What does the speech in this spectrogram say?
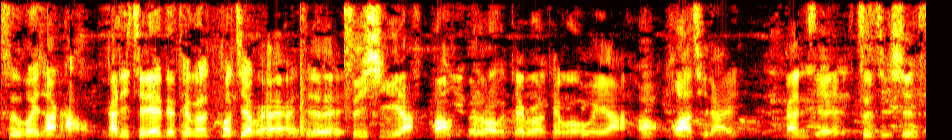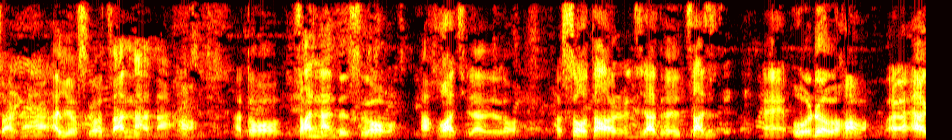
是非常好。家，你这个就听我多讲诶，这个随时啦，哈，就我听我听我画啊，哈，画起来。感觉自己欣赏啊，啊，有时候展览啊，哈，啊，都展览的时候啊，画起来的时候啊，受到人家的赞，哎，我乐哈，啊，啊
